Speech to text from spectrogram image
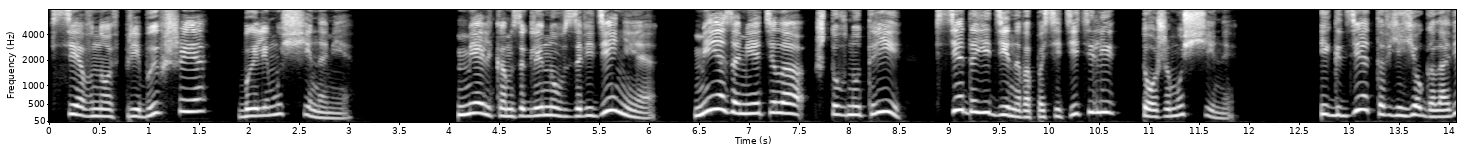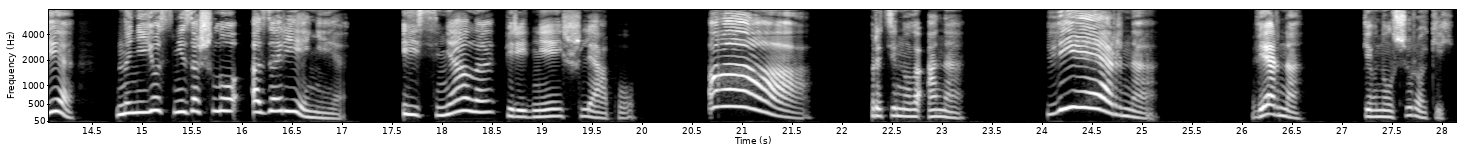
Все вновь прибывшие были мужчинами. Мельком заглянув в заведение, Мия заметила, что внутри все до единого посетители тоже мужчины. И где-то в ее голове на нее снизошло озарение и сняла перед ней шляпу. а, протянула она. «Верно!» «Верно!» — кивнул Широкий.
